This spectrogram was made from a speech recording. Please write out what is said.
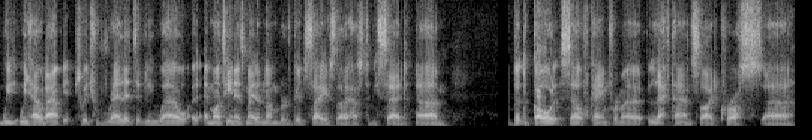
we we held out Ipswich relatively well. And Martinez made a number of good saves, though it has to be said. Um, but the goal itself came from a left hand side cross uh,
